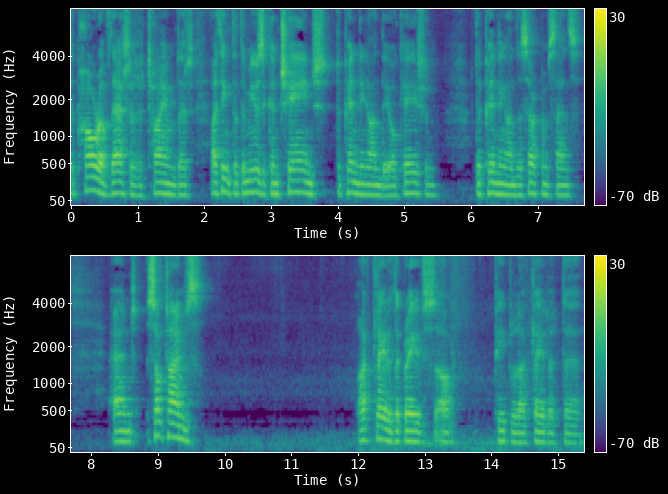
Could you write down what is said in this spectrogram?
the power of that at a time that i think that the music can change depending on the occasion depending on the circumstance and sometimes I've played at the graves of people. I've played at the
